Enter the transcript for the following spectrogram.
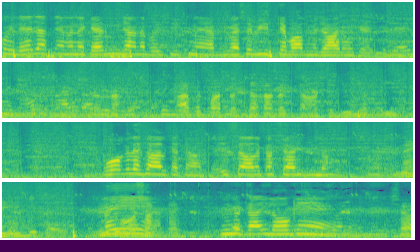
कोई ले जाते हैं मैंने अकेडमी जाना है भाई सीखना है। अभी वैसे भी ईद के बाद मैं जा रहा हूँ अकेडमी आपके पास अच्छा खासा चांस है जूनियर लीग वो अगले साल का चांस है इस साल का शायद भी ना हो। नहीं। नहीं। हो सकता है। क्योंकि ट्राई लोग हैं। अच्छा।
